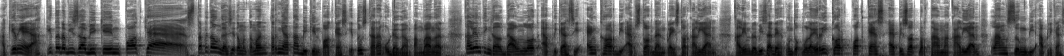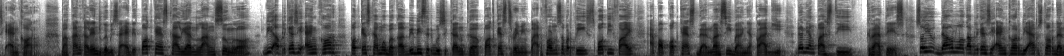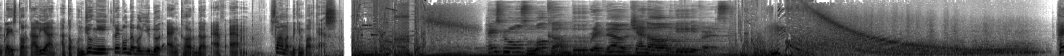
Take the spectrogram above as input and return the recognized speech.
Akhirnya ya, kita udah bisa bikin podcast. Tapi tahu nggak sih teman-teman, ternyata bikin podcast itu sekarang udah gampang banget. Kalian tinggal download aplikasi Anchor di App Store dan Play Store kalian. Kalian udah bisa deh untuk mulai record podcast episode pertama kalian langsung di aplikasi Anchor. Bahkan kalian juga bisa edit podcast kalian langsung loh. Di aplikasi Anchor, podcast kamu bakal didistribusikan ke podcast streaming platform seperti Spotify, Apple Podcast, dan masih banyak lagi. Dan yang pasti, gratis. So yuk download aplikasi Anchor di App Store dan Play Store kalian atau kunjungi www.anchor.fm. Selamat bikin podcast. Hey Scrolls, welcome to Breakdown Channel Universe.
